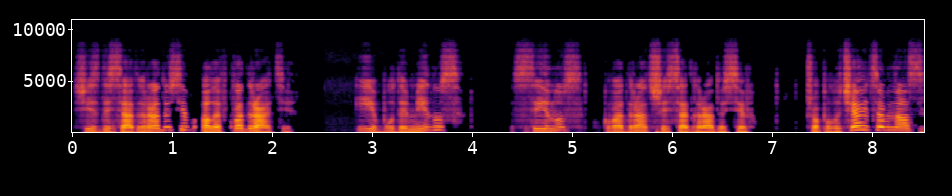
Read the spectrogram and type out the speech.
60 градусів, але в квадраті. І буде мінус синус квадрат 60 градусів. Що виходить в нас?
